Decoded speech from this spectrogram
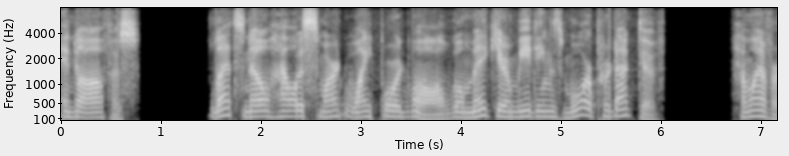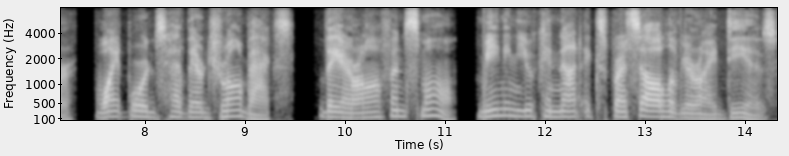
and office. Let's know how a smart whiteboard wall will make your meetings more productive. However, whiteboards have their drawbacks. They are often small, meaning you cannot express all of your ideas,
